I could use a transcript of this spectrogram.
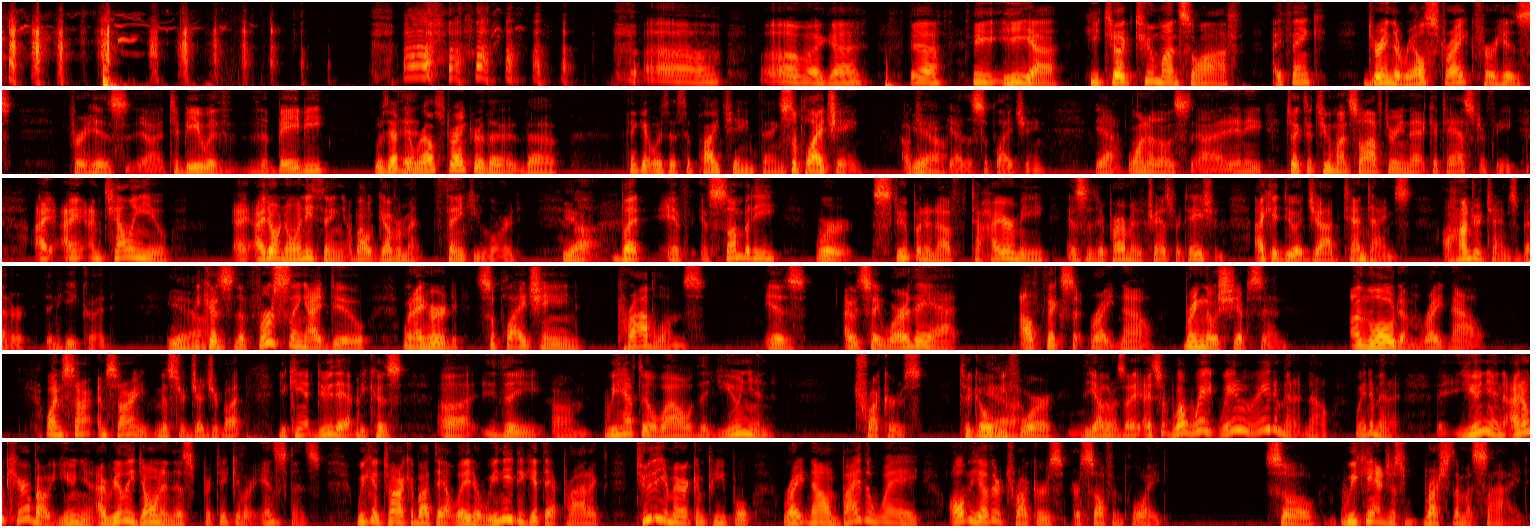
oh, oh my God. Yeah. He he uh he took two months off, I think, during the rail strike for his for his uh, to be with the baby. Was that the, the rail strike or the the I think it was a supply chain thing. Supply chain. Okay. Yeah, yeah the supply chain. Yeah, one of those. Uh, and he took the two months off during that catastrophe. I, I am telling you, I, I don't know anything about government. Thank you, Lord. Yeah. Uh, but if if somebody were stupid enough to hire me as the Department of Transportation, I could do a job ten times, a hundred times better than he could. Yeah. Because the first thing I'd do when I heard supply chain problems is I would say, where are they at? I'll fix it right now. Bring those ships in. Unload them right now. Well, I'm sorry. I'm sorry, Mr. Judge Your Butt. You can't do that because uh, the um, we have to allow the union truckers to go yeah. before the other ones. I, I, said, well, wait, wait, wait a minute now. Wait a minute. Union, I don't care about union. I really don't in this particular instance. We can talk about that later. We need to get that product to the American people right now. And by the way, all the other truckers are self employed. So we can't just brush them aside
